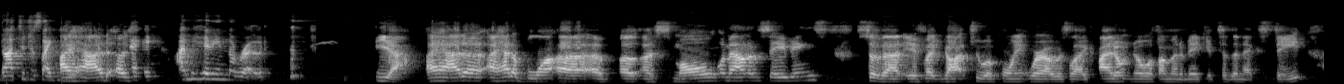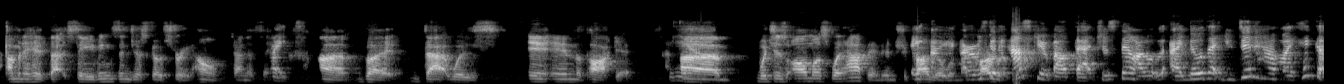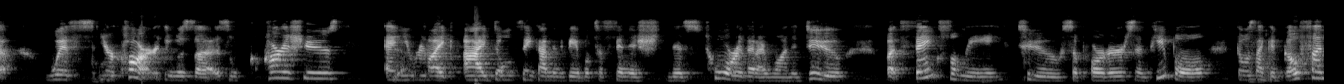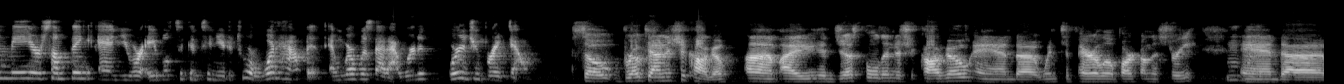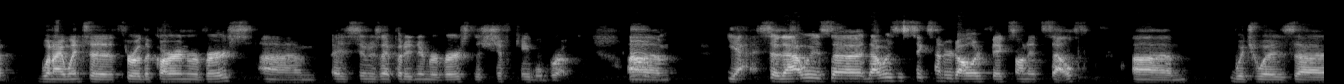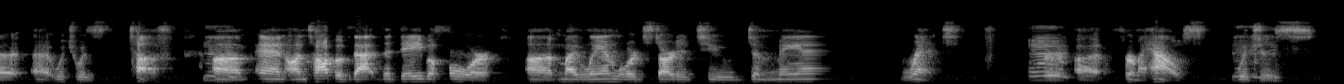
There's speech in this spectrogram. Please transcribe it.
Not to just like I had a, I'm hitting the road. Yeah, I had a I had a, uh, a, a small amount of savings so that if I got to a point where I was like, I don't know if I'm going to make it to the next state, I'm going to hit that savings and just go straight home, kind of thing. Right. Uh, but that was in, in the pocket, yeah. um, which is almost what happened in Chicago. I, I, I was going to ask you about that just now. I, I, know that you did have a hiccup with your car. There was uh, some car issues and you were like, I don't think I'm going to be able to finish this tour that I want to do. But thankfully, to supporters and people, there was like a GoFundMe or something, and you were able to continue to tour. What happened, and where was that at? Where did where did you break down? So broke down in Chicago. Um, I had just pulled into Chicago and uh, went to parallel park on the street, mm-hmm. and. Uh, when I went to throw the car in reverse, um, as soon as I put it in reverse, the shift cable broke. Oh. Um, yeah, so that was uh, that was a six hundred dollar fix on itself, um, which was uh, uh, which was tough. Mm-hmm. Um, and on top of that, the day before, uh, my landlord started to demand rent mm. for, uh, for my house, mm-hmm. which is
